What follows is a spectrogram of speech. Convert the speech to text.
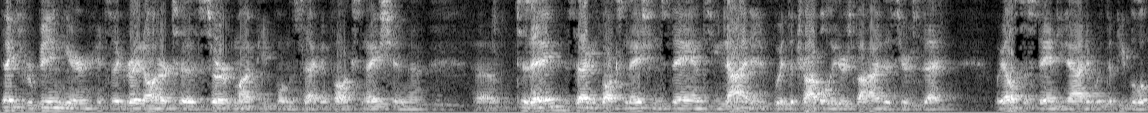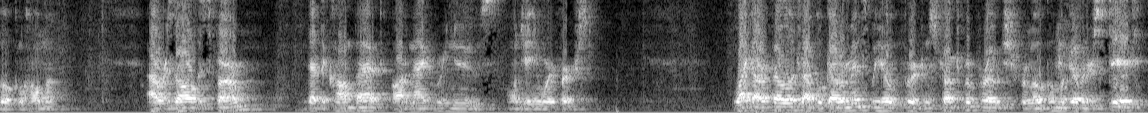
Thank you for being here. It's a great honor to serve my people in the Sac Fox Nation. Uh, today, the Sac Fox Nation stands united with the tribal leaders behind us here today. We also stand united with the people of Oklahoma. Our resolve is firm that the compact automatically renews on January 1st. Like our fellow tribal governments, we hope for a constructive approach from Oklahoma Governor Stitt.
